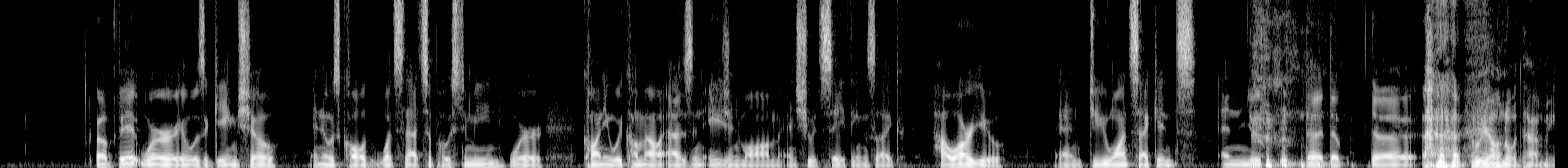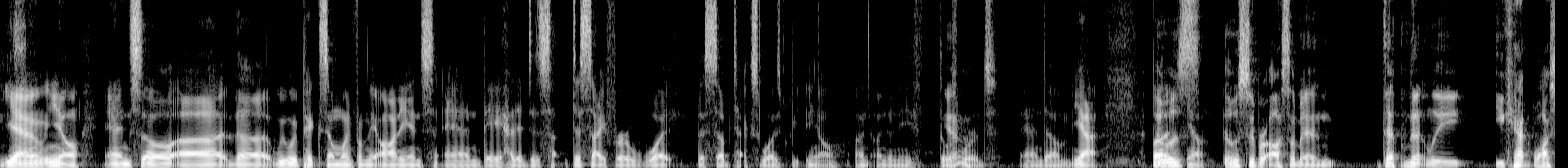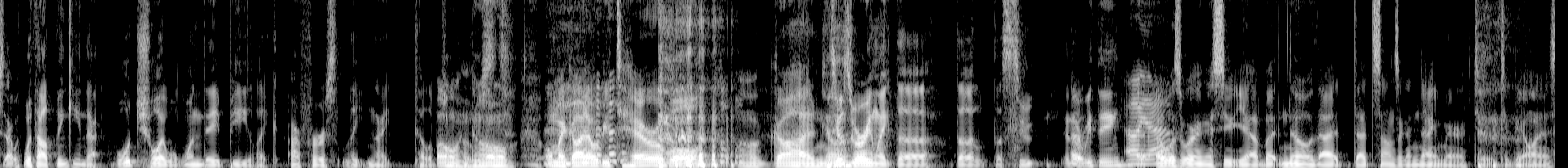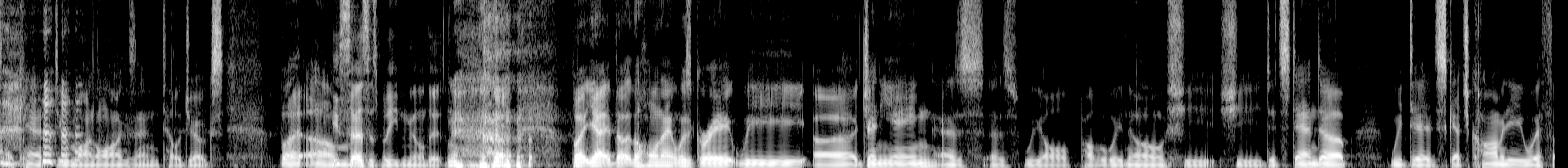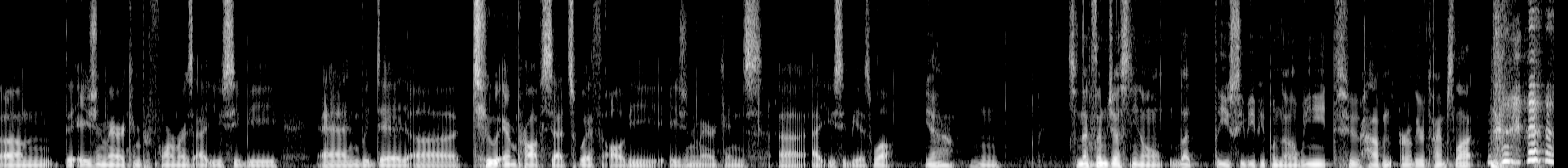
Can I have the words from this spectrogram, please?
a bit where it was a game show and it was called What's That Supposed to Mean? Where Connie would come out as an Asian mom and she would say things like, How are you? And do you want seconds? And you're, the, the, the, We all know what that means. yeah, you know, and so uh, the we would pick someone from the audience, and they had to dec- decipher what the subtext was, you know, un- underneath those Yeah. words, and um, yeah, but it was yeah, it was super awesome and definitely you can't watch that without thinking that Will Choi will one day be like our first late night television oh host. no, oh my god, that would be terrible. oh god, no. Because he was wearing like the the the suit and everything. Oh yeah. I was wearing a suit, yeah, but no, that that sounds like a nightmare. To to be honest, I can't do monologues and tell jokes. But um, he says this, but he nailed it. but yeah, the the whole night was great. We uh, Jenny Yang, as as we all probably know, she she did stand up. We did sketch comedy with um, the Asian American performers at UCB, and we did uh, two improv sets with all the Asian Americans uh, at UCB as well. yeah. Mm-hmm. So next time, just you know, let the UCB people know we need to have an earlier time slot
